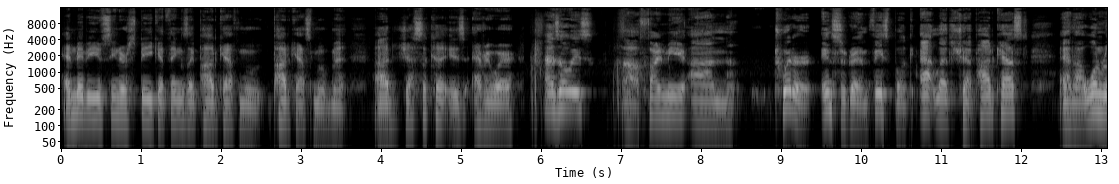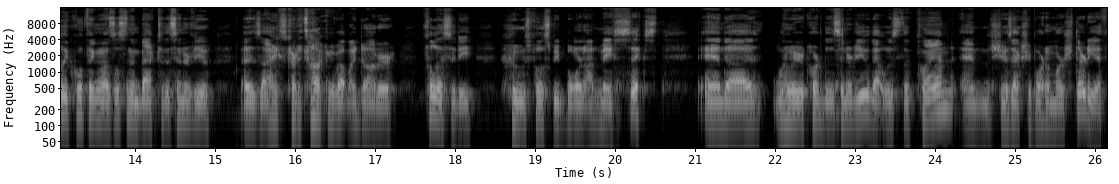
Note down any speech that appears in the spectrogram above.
and maybe you've seen her speak at things like Podcast, podcast Movement. Uh, Jessica is everywhere. As always, uh, find me on Twitter, Instagram, Facebook at Let's Chat Podcast. And uh, one really cool thing when I was listening back to this interview is I started talking about my daughter Felicity, who was supposed to be born on May sixth. And uh, when we recorded this interview, that was the plan, and she was actually born on March 30th.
